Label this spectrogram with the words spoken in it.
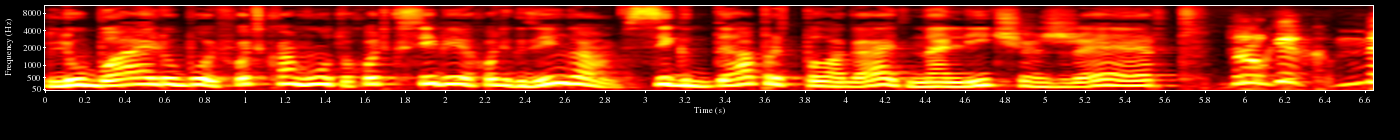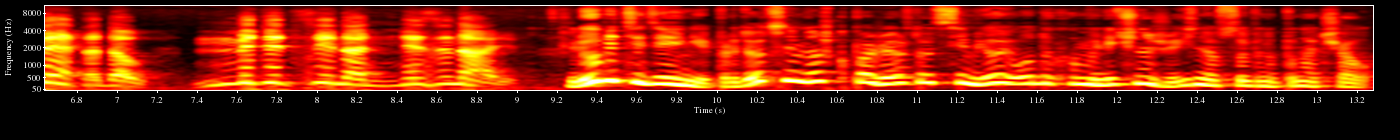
любая любовь, хоть к кому-то, хоть к себе, хоть к деньгам, всегда предполагает наличие жертв. Других методов медицина не знает. Любите деньги, придется немножко пожертвовать семьей, отдыхом и личной жизнью, особенно поначалу.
